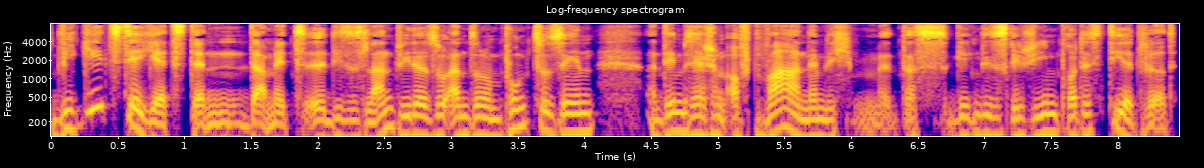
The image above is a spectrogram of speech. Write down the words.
Wie geht's dir jetzt denn damit, äh, dieses Land wieder so an so einem Punkt zu sehen, an dem es ja schon oft war, nämlich, dass gegen dieses Regime protestiert wird?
